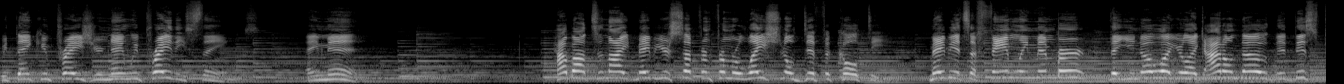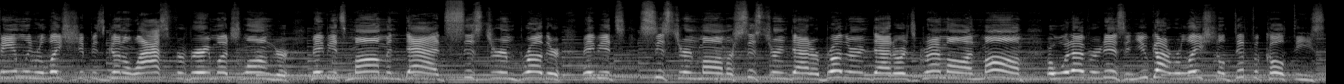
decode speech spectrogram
We thank you and praise your name. We pray these things. Amen. How about tonight? Maybe you're suffering from relational difficulty. Maybe it's a family member that you know what, you're like, I don't know that this family relationship is going to last for very much longer. Maybe it's mom and dad, sister and brother. Maybe it's sister and mom, or sister and dad, or brother and dad, or it's grandma and mom, or whatever it is, and you got relational difficulties.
